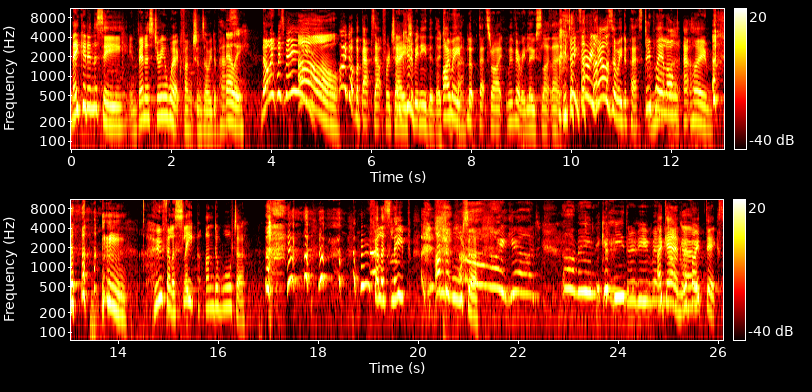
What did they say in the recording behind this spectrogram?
Naked in the sea in Venice during a work function, Zoe de Pass. Ellie. No, it was me. Oh. I got my baps out for a change. It could have been either, though. I mean, fair. look, that's right. We're very loose like that. You're doing very well, Zoe de Pass. Do play along at home. Who fell asleep underwater? Who fell asleep underwater? Oh my god. Oh, I mean, it could be either of you. Maybe Again, we're both dicks.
